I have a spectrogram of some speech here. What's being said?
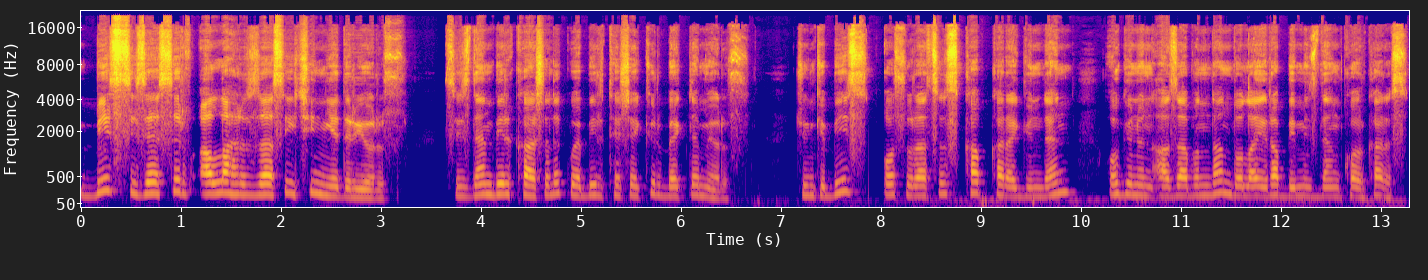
Biz size sırf Allah rızası için yediriyoruz. Sizden bir karşılık ve bir teşekkür beklemiyoruz. Çünkü biz o suratsız kapkara günden, o günün azabından dolayı Rabbimizden korkarız.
